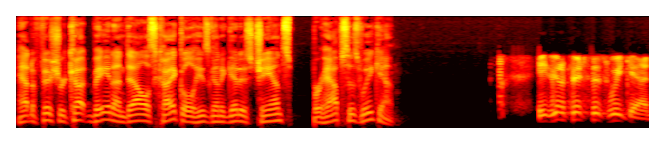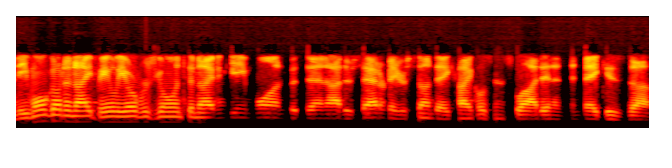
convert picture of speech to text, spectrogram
had a Fisher cut bait on Dallas Keuchel. He's going to get his chance perhaps this weekend. He's going to pitch this weekend. He won't go tonight. Bailey Ober's going tonight in Game One, but then either Saturday or Sunday, Keuchel's going to slide in and, and make his uh,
